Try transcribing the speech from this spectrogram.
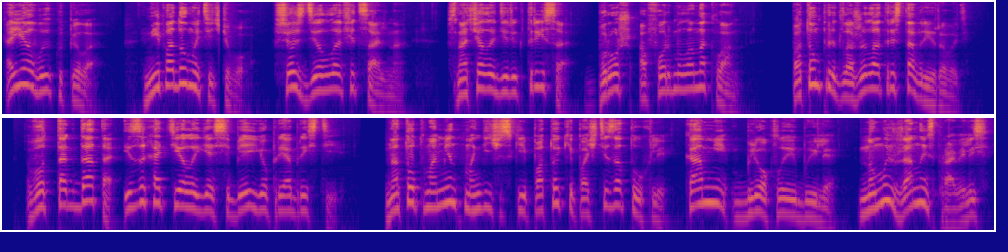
а я выкупила. Не подумайте чего, все сделала официально. Сначала директриса брошь оформила на клан, потом предложила отреставрировать. Вот тогда-то и захотела я себе ее приобрести. На тот момент магические потоки почти затухли, камни блеклые были, но мы с Жанной справились.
